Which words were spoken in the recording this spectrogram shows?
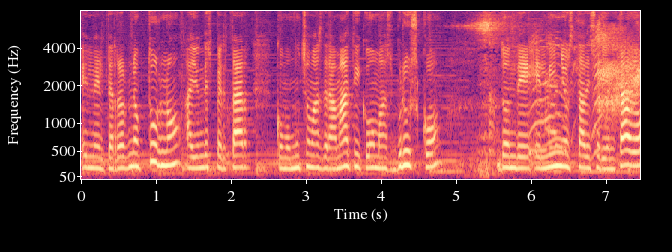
En el terror nocturno hay un despertar como mucho más dramático, más brusco, donde el niño está desorientado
